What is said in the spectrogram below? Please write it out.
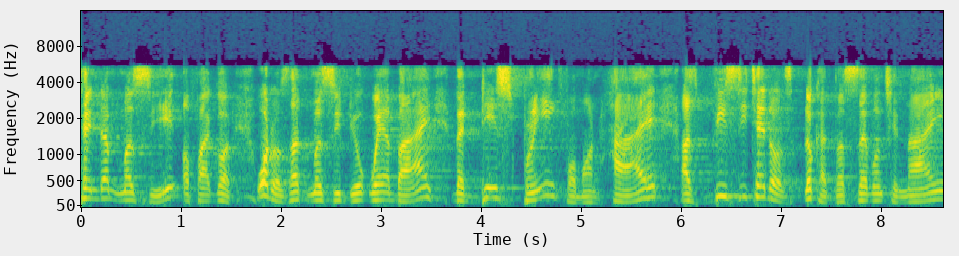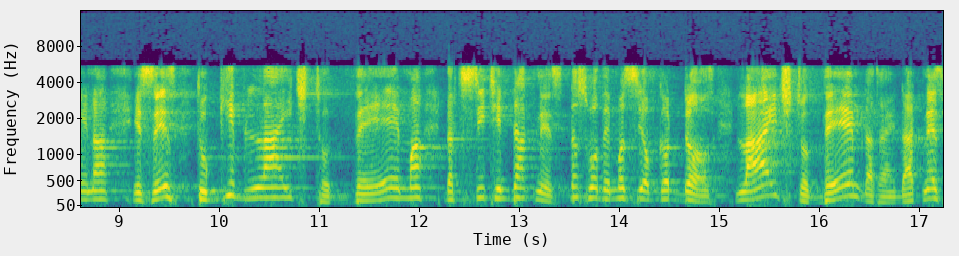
tender mercy of our God. What does that mercy do? Whereby the day spring from on high has visited us. Look at verse 79. It says, to give light to them that sit in darkness. That's what the mercy of God does. Light to them that are in darkness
